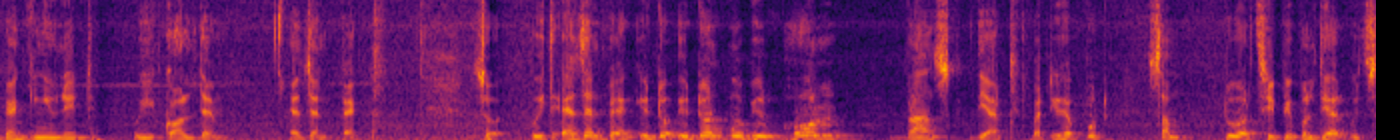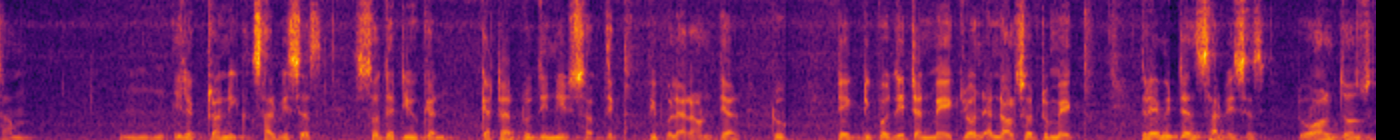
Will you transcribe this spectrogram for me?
banking unit, we call them agent bank. So with agent bank, you, do, you don't move your whole branch there, but you have put some two or three people there with some um, electronic services so that you can cater to the needs of the people around there to take deposit and make loan and also to make remittance services to all those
